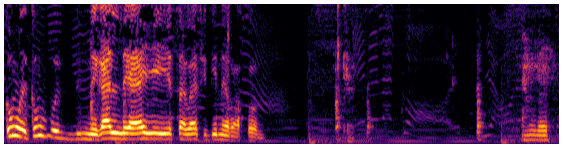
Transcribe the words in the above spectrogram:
¿Cómo, ¿Cómo puedes negarle a ella y esa weá si tiene razón? Eso.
